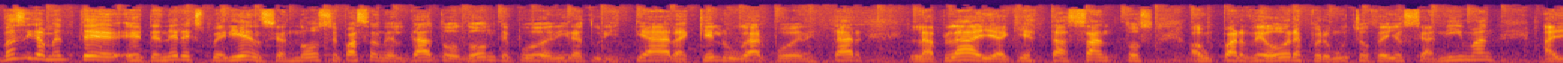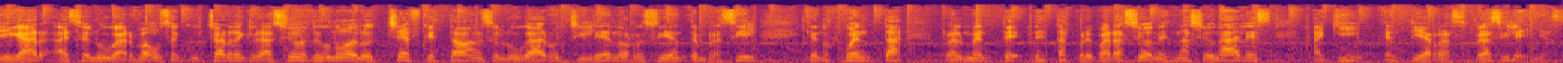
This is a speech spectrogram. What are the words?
básicamente eh, tener experiencias, ¿no? Se pasan el dato dato dónde pueden ir a turistear, a qué lugar pueden estar, la playa. Aquí está Santos a un par de horas, pero muchos de ellos se animan a llegar a ese lugar. Vamos a escuchar declaraciones de uno de los chefs que estaban en ese lugar, un chileno residente en Brasil, que nos cuenta realmente de estas preparaciones nacionales aquí en tierras brasileñas.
